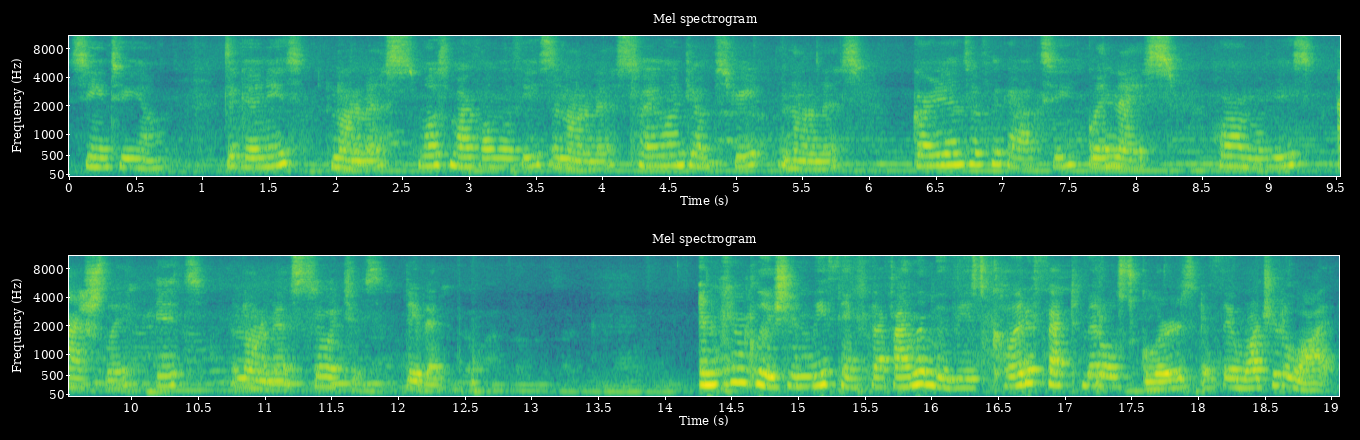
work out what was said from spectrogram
seen too young. The Goonies, Anonymous, most Marvel movies, Anonymous, 21 Jump Street, Anonymous, Guardians of the Galaxy, Gwen Nice, horror movies, Ashley, It, Anonymous, The Witches, David. In conclusion, we think that violent movies could affect middle schoolers if they watch it a lot,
